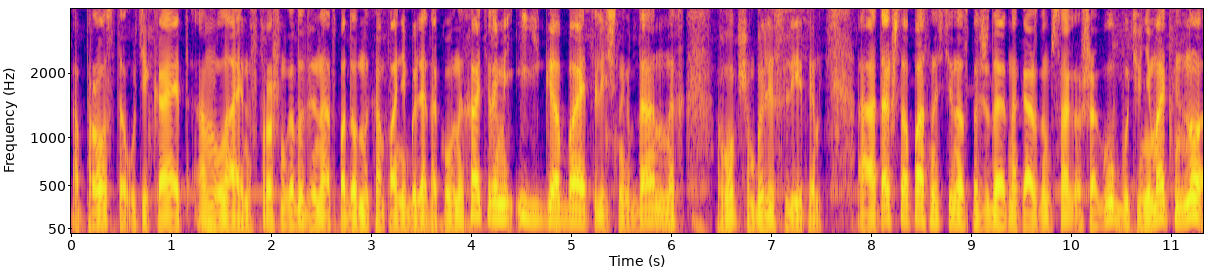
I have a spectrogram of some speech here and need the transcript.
а, просто утекает онлайн. В прошлом году 12 подобных компаний были атакованы хакерами, и гигабайты личных данных, в общем, были слиты. А, так что опасности нас поджидают на каждом шагу. Будьте внимательны. Ну,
